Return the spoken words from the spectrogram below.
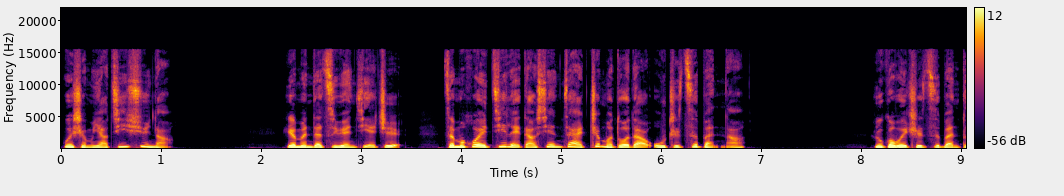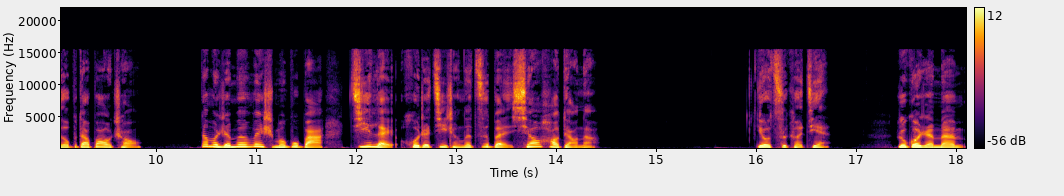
为什么要积蓄呢？人们的自愿节制怎么会积累到现在这么多的物质资本呢？如果维持资本得不到报酬，那么人们为什么不把积累或者继承的资本消耗掉呢？由此可见，如果人们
